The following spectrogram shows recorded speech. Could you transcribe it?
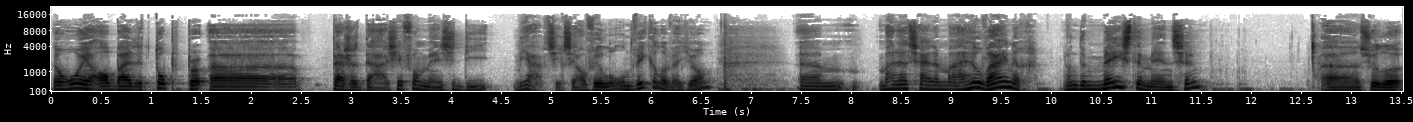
dan hoor je al bij de toppercentage van mensen die ja, zichzelf willen ontwikkelen, weet je wel. Um, maar dat zijn er maar heel weinig. Want de meeste mensen uh, zullen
